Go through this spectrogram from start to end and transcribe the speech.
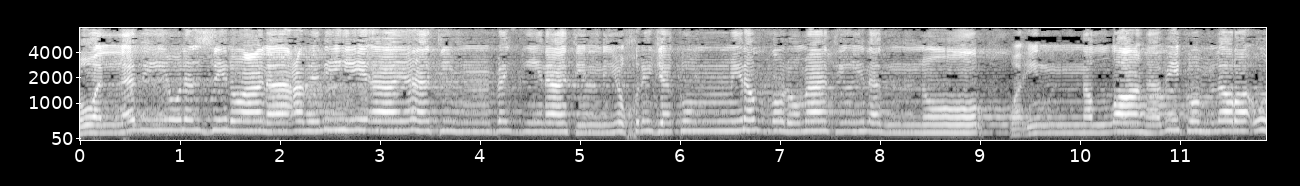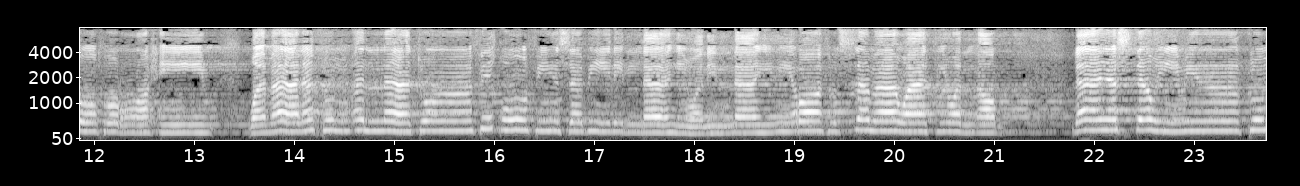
هو الذي ينزل على عبده آيات بينات ليخرجكم من الظلمات إلى النور. وإن الله بكم لرءوف رحيم. وما لكم ألا تنفقوا في سبيل الله ولله ميراث السماوات والأرض. لا يستوي منكم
